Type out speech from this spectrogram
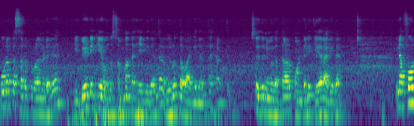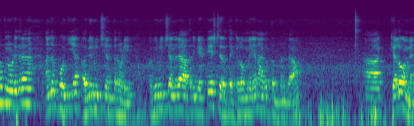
ಪೂರಕ ಸರಕುಗಳ ನಡುವೆ ಈ ಬೇಡಿಕೆಯ ಒಂದು ಸಂಬಂಧ ಹೇಗಿದೆ ಅಂದರೆ ವಿರುದ್ಧವಾಗಿದೆ ಅಂತ ಹೇಳ್ತೀವಿ. ಸೊ ಇದು ನಿಮಗೆ ಥರ್ಡ್ ಪಾಯಿಂಟಲ್ಲಿ ಕ್ಲಿಯರ್ ಆಗಿದೆ. ಇನ್ನು ಫೋರ್ತ್ ನೋಡಿದರೆ ಅನುಭೋಗಿಯ ಅಭಿರುಚಿ ಅಂತ ನೋಡಿ. ಅಭಿರುಚಿ ಅಂದರೆ ಆತನಿಗೆ ಟೇಸ್ಟ್ ಇರುತ್ತೆ. ಕೆಲವೊಮ್ಮೆ ಏನಾಗುತ್ತೆ ಅಂತಂದ್ರೆ ಕೆಲವೊಮ್ಮೆ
